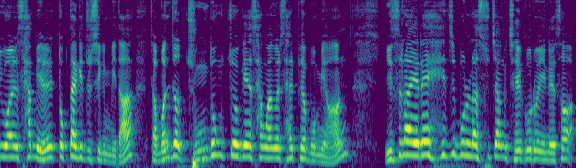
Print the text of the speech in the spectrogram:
10월 3일 똑딱이 주식입니다. 자, 먼저 중동 쪽의 상황을 살펴보면 이스라엘의 헤즈볼라 수장 제거로 인해서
